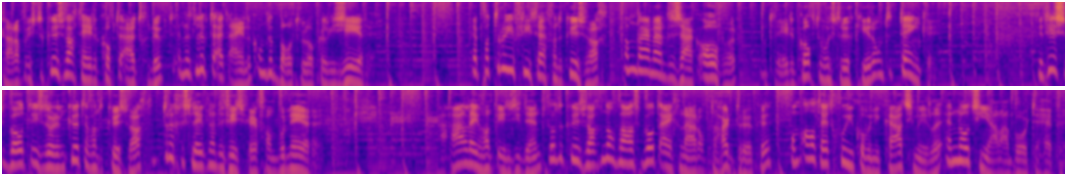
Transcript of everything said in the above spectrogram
Daarop is de kustwachthelikopter uitgerukt en het lukte uiteindelijk om de boot te lokaliseren. Het patrouillevliegtuig van de kustwacht nam daarna de zaak over, want de helikopter moest terugkeren om te tanken. De vissersboot is door een kutter van de kustwacht teruggesleept naar de viswerf van Bonaire. Na aanleiding van het incident wil de kustwacht nogmaals booteigenaren op de hart drukken om altijd goede communicatiemiddelen en noodsignaal aan boord te hebben.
